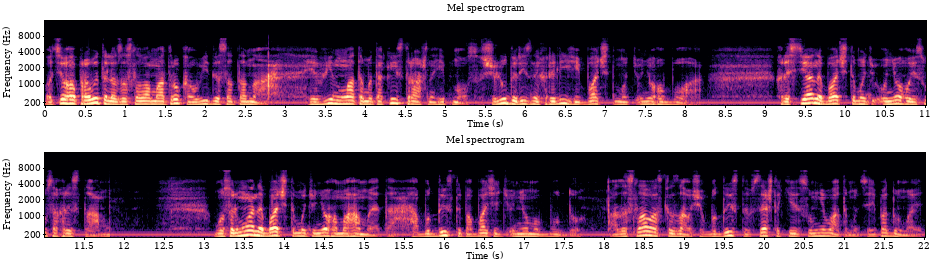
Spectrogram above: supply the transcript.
Оцього правителя, за словами Атрока, увійде сатана, він матиме такий страшний гіпноз, що люди різних релігій бачитимуть у нього Бога. Християни бачитимуть у нього Ісуса Христа. Мусульмани бачитимуть у нього Магомета, а буддисти побачать у ньому Будду. Але Слава сказав, що буддисти все ж таки сумніватимуться і подумають,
